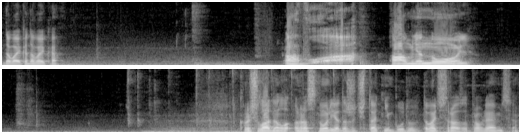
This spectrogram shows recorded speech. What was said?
Давай-ка, давай-ка. А, во! А, у меня ноль. Короче, ладно, раз ноль, я даже читать не буду. Давайте сразу отправляемся.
